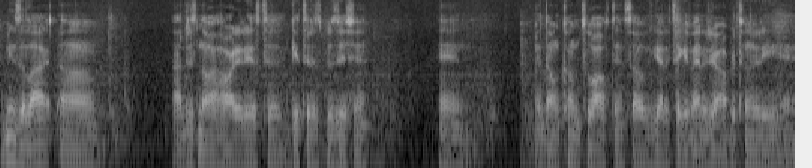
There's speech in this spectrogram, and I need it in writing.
It means a lot. Um, I just know how hard it is to get to this position, and it don't come too often. So you got to take advantage of your opportunity and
